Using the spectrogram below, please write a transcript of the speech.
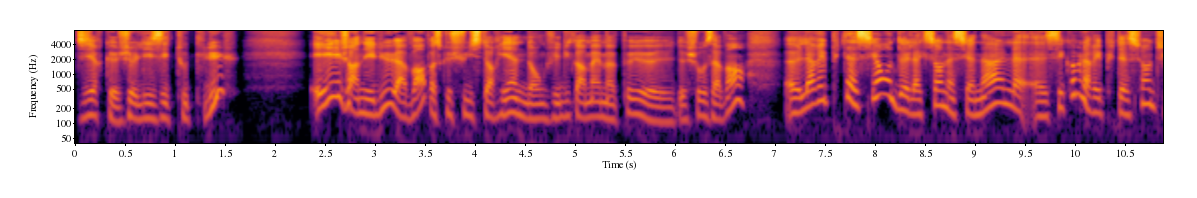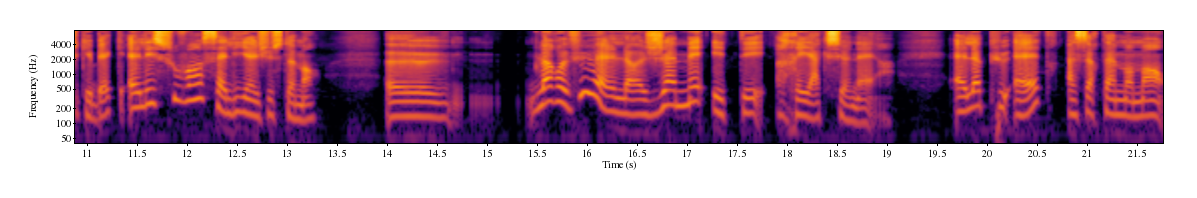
dire que je les ai toutes lues. Et j'en ai lu avant parce que je suis historienne, donc j'ai lu quand même un peu euh, de choses avant. la réputation de l'Action nationale, c'est comme la réputation du Québec. Elle est souvent salie injustement. la revue, elle n'a jamais été réactionnaire. Elle a pu être, à certains moments,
